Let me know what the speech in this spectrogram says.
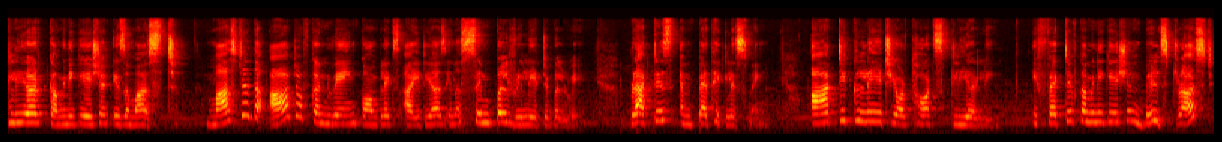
Clear communication is a must. Master the art of conveying complex ideas in a simple, relatable way. Practice empathic listening. Articulate your thoughts clearly. Effective communication builds trust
